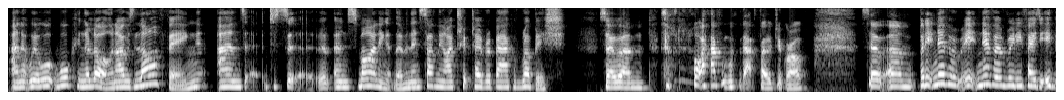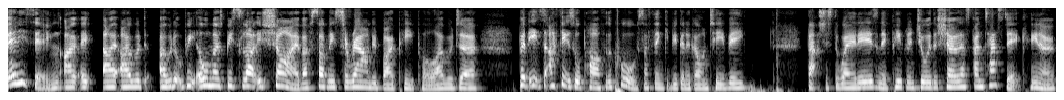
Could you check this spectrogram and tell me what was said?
And we were walking along and I was laughing and just, uh, and smiling at them. And then suddenly I tripped over a bag of rubbish. So, um, so I don't know what happened with that photograph. So, um, but it never, it never really fazed. If anything, I, I, I would, I would be almost be slightly shy if I'm suddenly surrounded by people. I would, uh, but it's, I think it's all par for the course. I think if you're going to go on TV, that's just the way it is. And if people enjoy the show, that's fantastic. You know,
